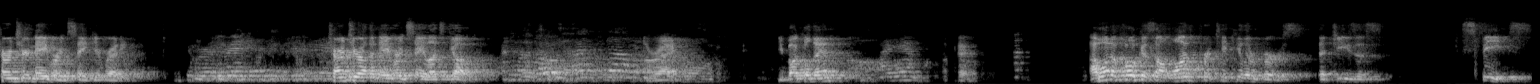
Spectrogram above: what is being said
Turn to your neighbor and say, Get ready. Turn to your other neighbor and say, Let's go. All right. You buckled in? I am. Okay. I want to focus on one particular verse that Jesus speaks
